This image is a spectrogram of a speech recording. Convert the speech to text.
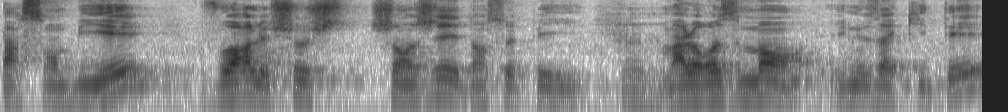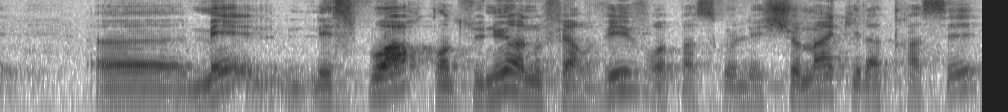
par son biais, voir les choses changer dans ce pays. Mmh. Malheureusement, il nous a quittés, euh, mais l'espoir continue à nous faire vivre parce que les chemins qu'il a tracés,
